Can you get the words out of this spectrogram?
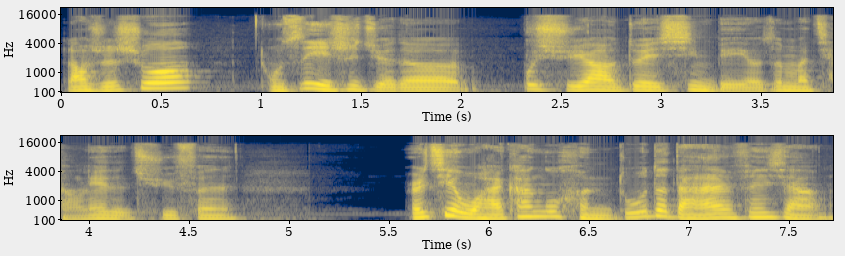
老实说，我自己是觉得不需要对性别有这么强烈的区分，而且我还看过很多的答案分享，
